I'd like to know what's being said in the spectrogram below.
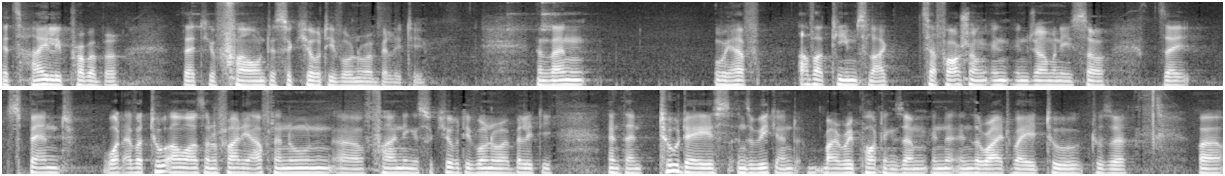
it's highly probable that you found a security vulnerability. And then we have other teams like Zerforschung in, in Germany, so they spend whatever two hours on a Friday afternoon uh, finding a security vulnerability, and then two days in the weekend by reporting them in the, in the right way to, to the uh,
